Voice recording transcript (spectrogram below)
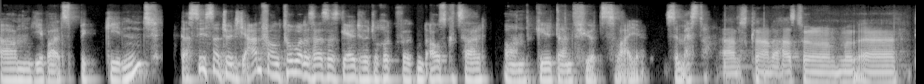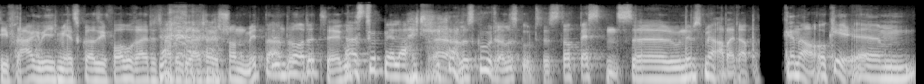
ähm, jeweils beginnt. Das ist natürlich Anfang Oktober, das heißt, das Geld wird rückwirkend ausgezahlt und gilt dann für zwei Semester. Alles klar, da hast du äh, die Frage, die ich mir jetzt quasi vorbereitet hatte, gleich schon mitbeantwortet. Sehr gut. Das tut mir leid. Ja, alles gut, alles gut. Das ist doch bestens. Äh, du nimmst mir Arbeit ab. Genau, okay. Ähm,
